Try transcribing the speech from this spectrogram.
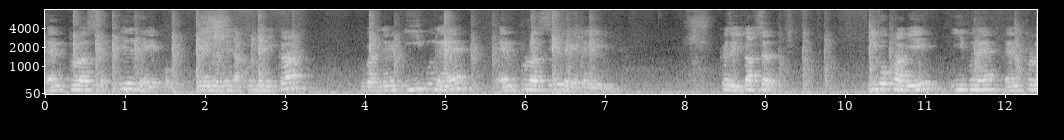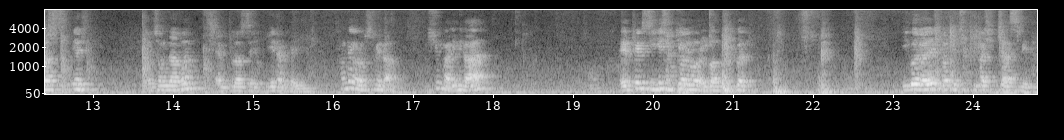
n 플러스 1 되겠고. 얘는 약분되니까 누가 되냐면 2분의 n 플러스 1 되겠다 이 얘기입니다. 그래서 이 값은 2 곱하기 2분의 n 플러스 1 어, 정답은 n 플러스 1 이게 답이다 이게. 상당히 어렵습니다. 쉬운 거 아닙니다. Fx 이게 잡기 어려워 이거 이거. 이거를 이렇게 잡기가 쉽지 않습니다.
